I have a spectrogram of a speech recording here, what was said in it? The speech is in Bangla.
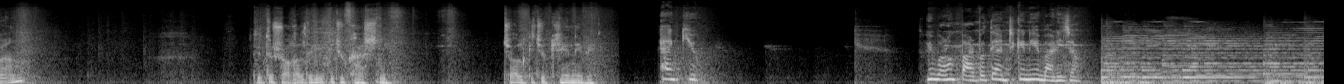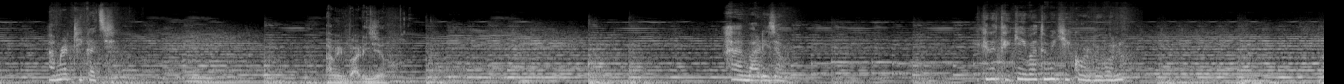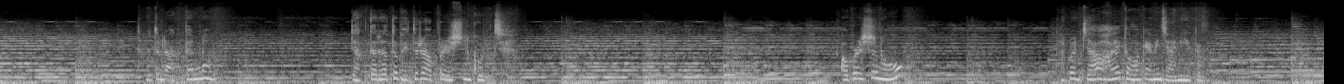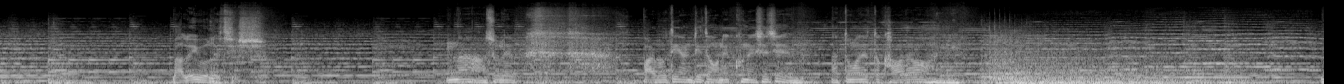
মা। তুই তো সকাল থেকে কিছু খাসনি। চল কিছু খেয়ে নিবি। থ্যাংক ইউ তুমি বরং পার্বতী আন্টিকে নিয়ে বাড়ি যাও। আমরা ঠিক আছি। আমি বাড়ি যাব। হ্যাঁ বাড়ি যাও। এখানে থেকেই বা তুমি কি করবে বলো? তুমি তো ডাক্তার নাও ডাক্তাররা তো ভেতরে অপারেশন করছে। অপারেশন হোক তারপর যা হয় তোমাকে আমি জানিয়ে দেবো। ভালোই বলেছিস। না আসলে পার্বতী আন্টি তো অনেকক্ষণ এসেছে আর তোমাদের তো খাওয়া দাওয়া হয়নি।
